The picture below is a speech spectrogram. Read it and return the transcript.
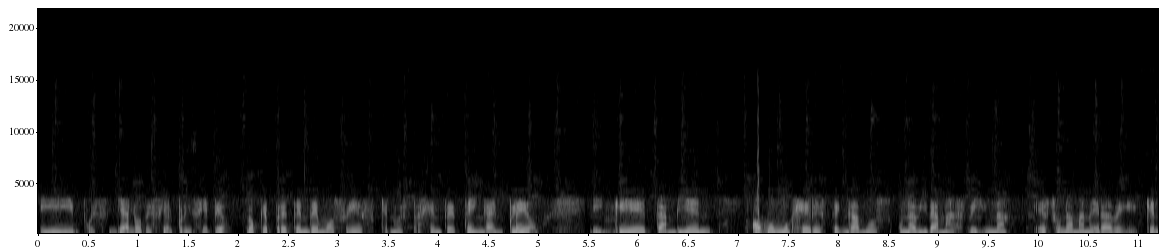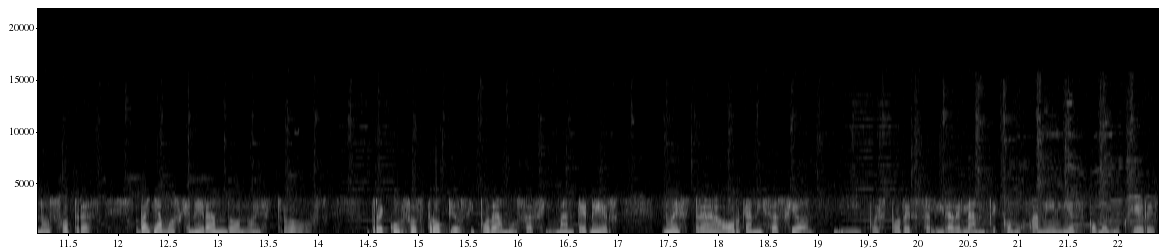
y pues ya lo decía al principio, lo que pretendemos es que nuestra gente tenga empleo y que también como mujeres tengamos una vida más digna. Es una manera de que nosotras vayamos generando nuestros recursos propios y podamos así mantener nuestra organización y pues poder salir adelante como familias, como mujeres.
